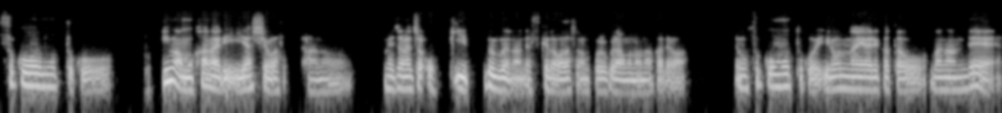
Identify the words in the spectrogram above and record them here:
そこをもっとこう、今もかなり癒しは、あの、めちゃめちゃ大きい部分なんですけど、私のプログラムの中では。でもそこをもっとこういろんなやり方を学んで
